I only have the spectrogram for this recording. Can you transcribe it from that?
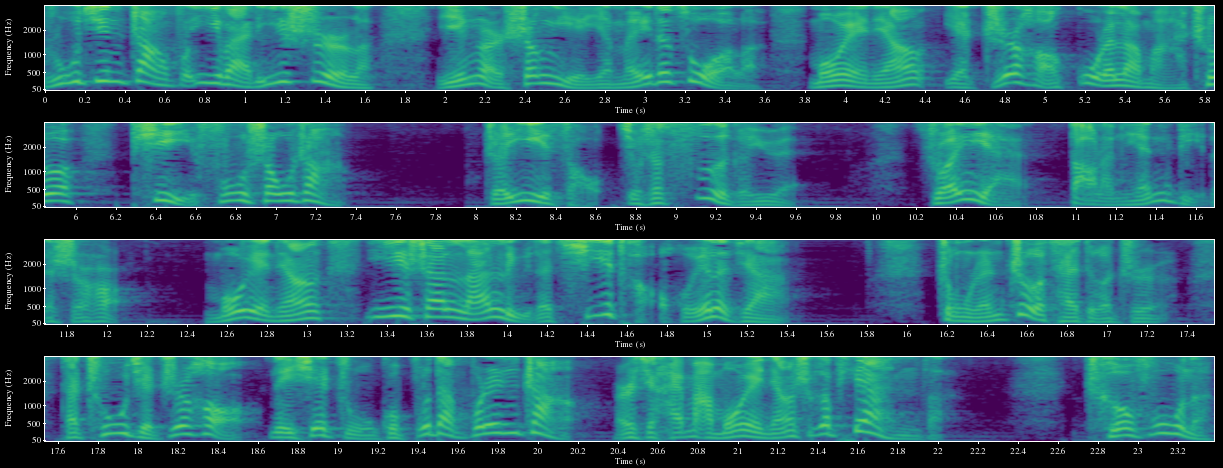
如今丈夫意外离世了，银耳生意也没得做了，牟月娘也只好雇来辆马车替夫收账。这一走就是四个月，转眼到了年底的时候，牟月娘衣衫褴褛的乞讨回了家。众人这才得知，她出去之后，那些主顾不但不认账，而且还骂牟月娘是个骗子。车夫呢，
